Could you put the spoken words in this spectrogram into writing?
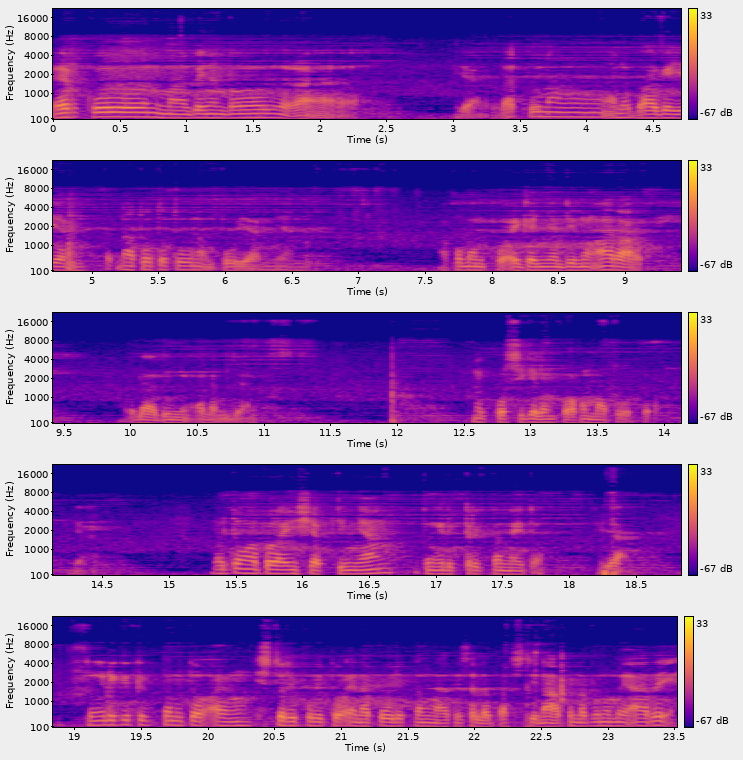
aircon, mga ganyan po, ah, yan, lahat po ng ano bagay yan, natututunan po yan, yan. Ako man po ay ganyan din ng araw, wala din yung alam dyan. Nagpursige lang po ako matuto, yan. Ito nga pala yung shafting yan, itong electric fan na ito, yan. Itong electric fan ito, ang history po nito ay napulot lang natin sa labas, tinapon na po ng may-ari,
